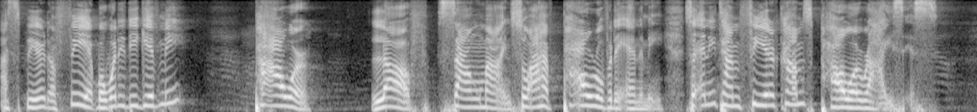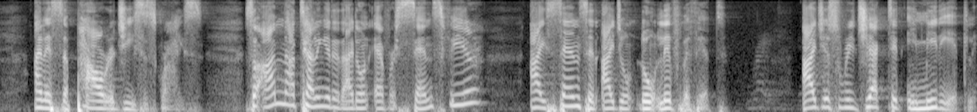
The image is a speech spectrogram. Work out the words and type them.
A spirit of fear. But what did He give me? Power, love, sound mind. So I have power over the enemy. So anytime fear comes, power rises. And it's the power of Jesus Christ. So I'm not telling you that I don't ever sense fear. I sense it, I don't, don't live with it. I just reject it immediately.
